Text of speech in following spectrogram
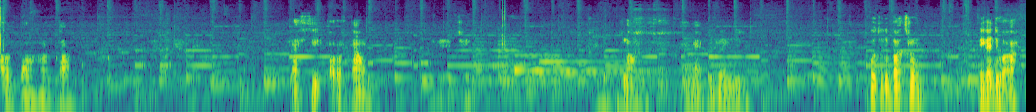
Out of town, out of town. Classic out of town. Long, I might be lonely. Go to the bathroom. Gaduh ah?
